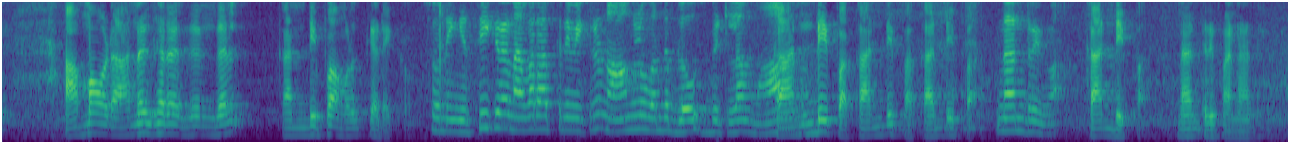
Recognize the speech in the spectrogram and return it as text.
அம்மாவோட அனுகிரகங்கள் கண்டிப்பாக அவங்களுக்கு கிடைக்கும். ஸோ நீங்க சீக்கிரம் நவராத்திரி வைக்கணும். நாங்களும் வந்து பிளவுஸ் பிட்லாம் கண்டிப்பாக கண்டிப்பாக கண்டிப்பாக நன்றிமா கண்டிப்பாக நன்றிப்பா நன்றி.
